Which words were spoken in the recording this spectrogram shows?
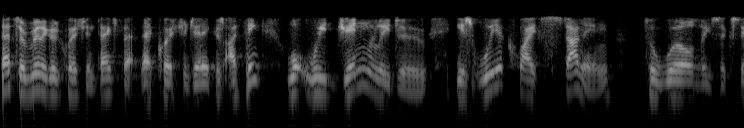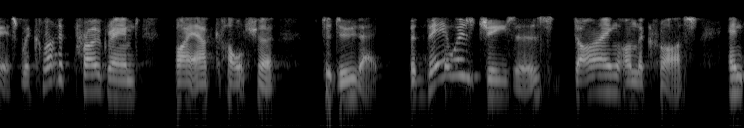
That's a really good question. Thanks for that, that question, Jenny, because I think what we generally do is we equate stunning to worldly success. We're kind of programmed by our culture to do that. But there was Jesus dying on the cross, and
